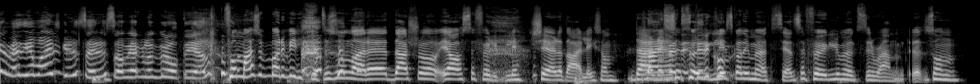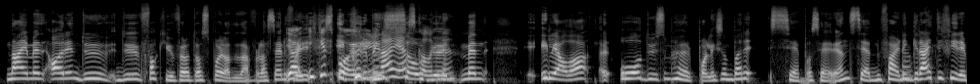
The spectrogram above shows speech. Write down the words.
jeg vet ikke, jeg elsker det serien så mye. Jeg klokker åtte igjen. For meg så bare virket det sånn der, Det er så Ja, selvfølgelig skjer det der, liksom. Det Nei, det. men Selvfølgelig kom- skal de møtes igjen. Selvfølgelig møtes de random. Sånn Nei, men Arin, du, du fuck you for at du har spoila det der for deg selv. Ja, ikke spoil. Nei, jeg so skal ikke good. det. Men Iliada, og du som hører på, liksom, bare se på serien. Se den ferdig. Greit, de fire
